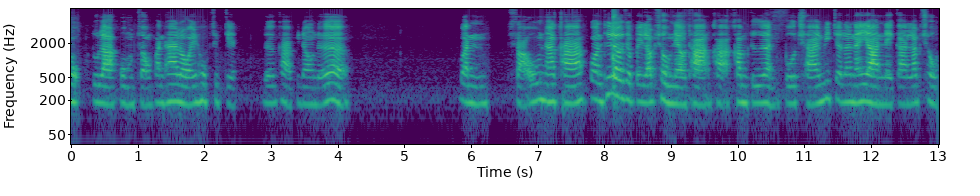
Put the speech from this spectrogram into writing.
26 ตุลาคม 2567 เด้อค่ะพี่น้องเด้อวันเสาร์นะคะ ก่อนที่เราจะไปรับชมแนวทางค่ะคำเตือนโปรดใช้วิจารณญาณในการรับชม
